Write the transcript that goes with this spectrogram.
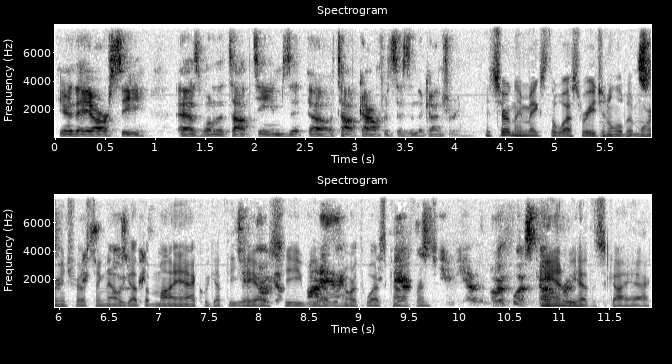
here in the ARC as one of the top teams, uh, top conferences in the country. It certainly makes the West region a little bit more interesting. Now we got the MIAC, we got the ARC, we have the Northwest Conference, and we have the SCIAC.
